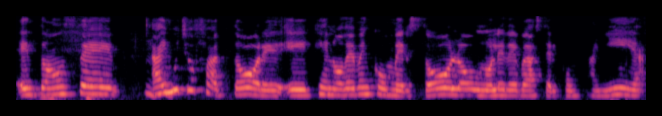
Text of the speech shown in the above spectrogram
Entonces, hay muchos factores eh, que no deben comer solo, uno le debe hacer compañía.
